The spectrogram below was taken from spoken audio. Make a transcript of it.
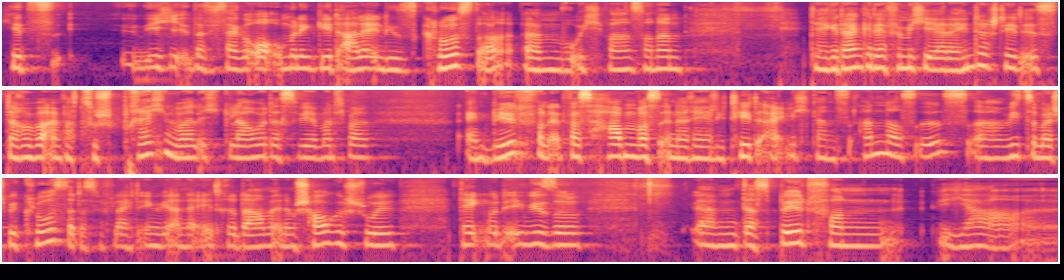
jetzt nicht, dass ich sage, oh, unbedingt geht alle in dieses Kloster, ähm, wo ich war, sondern der Gedanke, der für mich eher dahinter steht, ist darüber einfach zu sprechen, weil ich glaube, dass wir manchmal ein Bild von etwas haben, was in der Realität eigentlich ganz anders ist, äh, wie zum Beispiel Kloster, dass wir vielleicht irgendwie an eine ältere Dame in einem Schaukelstuhl denken und irgendwie so ähm, das Bild von ja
